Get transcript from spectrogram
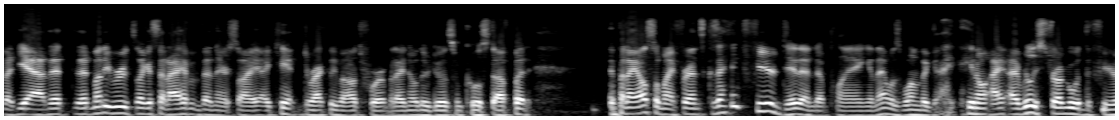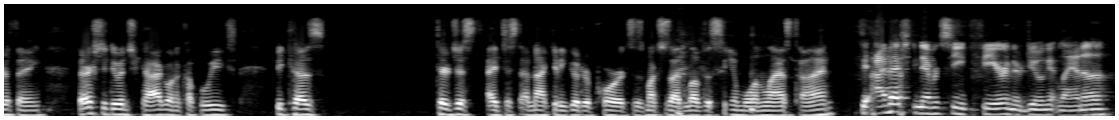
but yeah, that that Muddy Roots, like I said, I haven't been there, so I, I can't directly vouch for it. But I know they're doing some cool stuff. But but I also my friends because I think Fear did end up playing, and that was one of the guys. You know, I, I really struggle with the Fear thing. They're actually doing Chicago in a couple weeks because they're just I just I'm not getting good reports as much as I'd love to see them one last time. I've actually never seen Fear, and they're doing Atlanta.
